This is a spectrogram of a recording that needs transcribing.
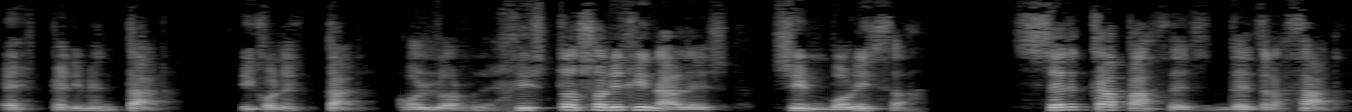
experimentar y conectar con los registros originales simboliza ser capaces de trazar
